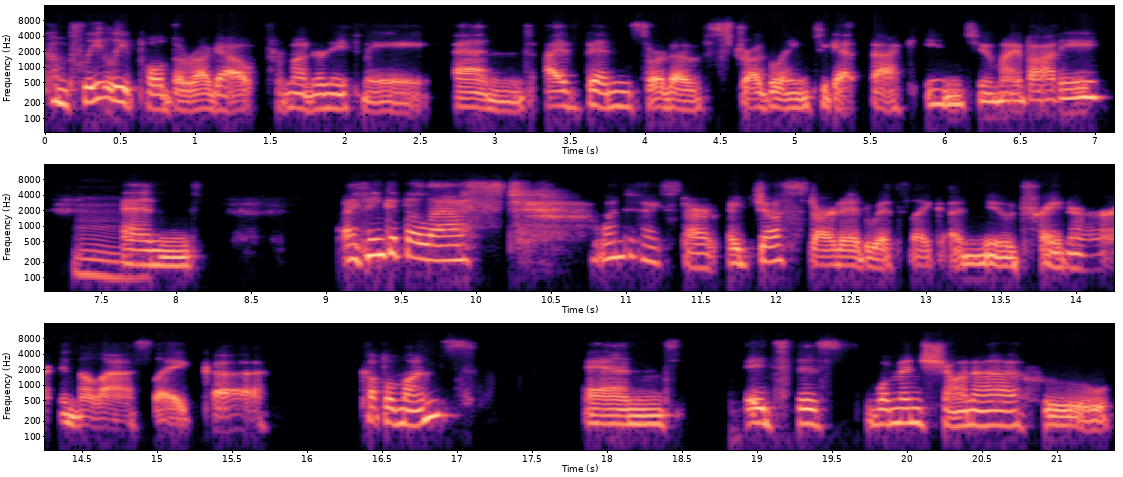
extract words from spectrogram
completely pulled the rug out from underneath me. And I've been sort of struggling to get back into my body. Mm. And I think at the last, when did I start? I just started with like a new trainer in the last like uh, couple months. And it's this woman, Shauna, who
